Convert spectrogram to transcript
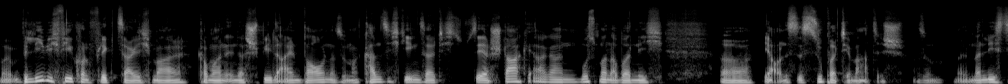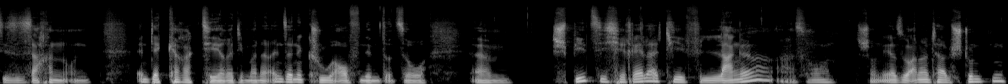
beliebig viel Konflikt, sage ich mal, kann man in das Spiel einbauen. Also man kann sich gegenseitig sehr stark ärgern, muss man aber nicht. Äh, ja, und es ist super thematisch. Also man, man, liest diese Sachen und entdeckt Charaktere, die man dann in seine Crew aufnimmt und so. Ähm, spielt sich relativ lange, also schon eher so anderthalb Stunden.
